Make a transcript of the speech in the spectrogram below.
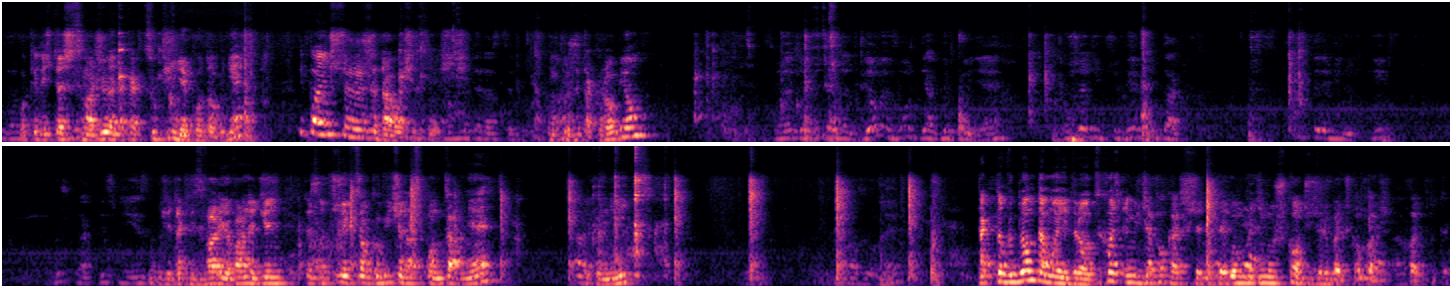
Bo kiedyś też smażyłem tak jak cukinię podobnie. I powiem szczerze, że dało się zjeść. Niektórzy tak robią. Słuchajcie, widzę, że biały wóz jak wypłynie, posiedzi przy tak 4 minutki, już praktycznie jest Dzisiaj taki zwariowany dzień, ten odcinek całkowicie na spontanie. Ale to nic. Tak to wygląda, moi drodzy. Chodź Emilcia, pokaż się tutaj, bo my będziemy już kończyć rybeczko. Chodź, chodź tutaj.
